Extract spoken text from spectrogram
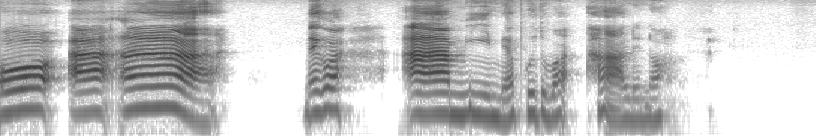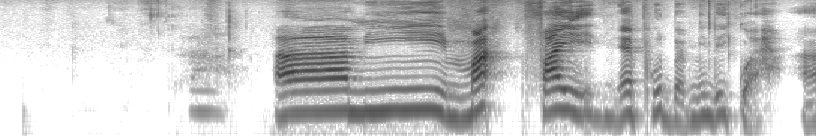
ออาอาแม่ก็ว่าอามีแม่พูดว่าอาเลยเนาะค่ะอามีมะไฟเนี่ยพูดแบบนี้ดีกว่าอา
